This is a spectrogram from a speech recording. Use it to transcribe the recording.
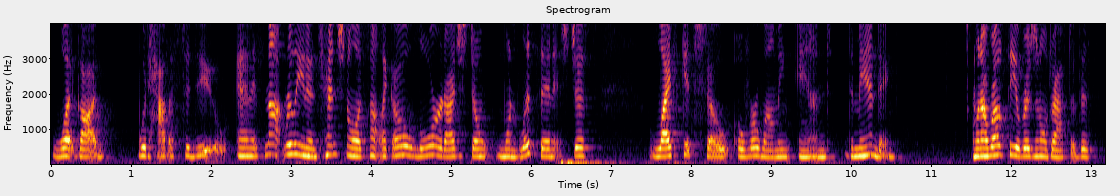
what god would have us to do. And it's not really an intentional, it's not like, oh Lord, I just don't want to listen. It's just life gets so overwhelming and demanding. When I wrote the original draft of this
